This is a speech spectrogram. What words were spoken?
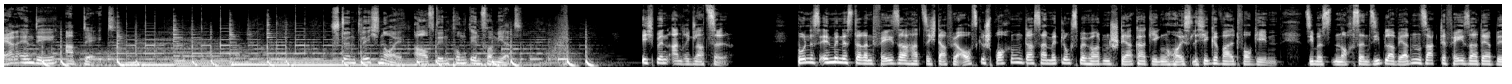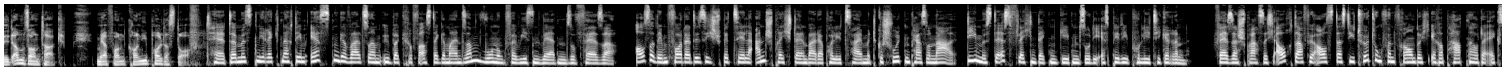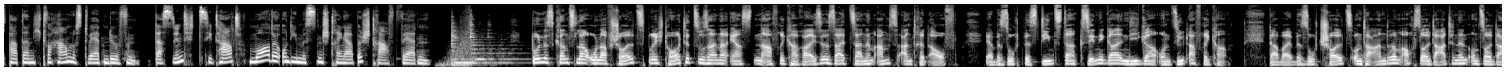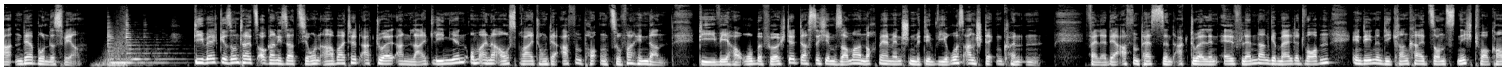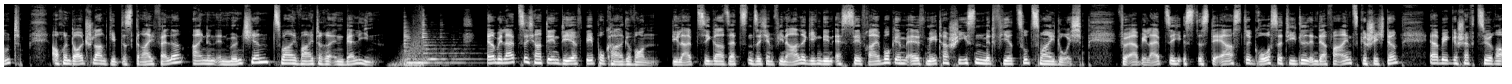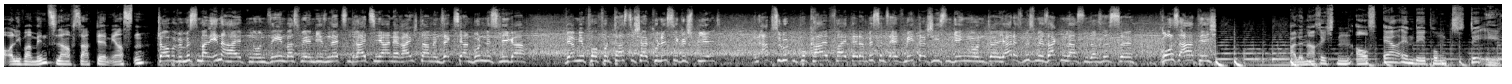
RND Update. Stündlich neu. Auf den Punkt informiert. Ich bin André Glatzel. Bundesinnenministerin Faeser hat sich dafür ausgesprochen, dass Ermittlungsbehörden stärker gegen häusliche Gewalt vorgehen. Sie müssten noch sensibler werden, sagte Faeser der Bild am Sonntag. Mehr von Conny Poltersdorf. Täter müssten direkt nach dem ersten gewaltsamen Übergriff aus der gemeinsamen Wohnung verwiesen werden, so Faeser. Außerdem forderte sich spezielle Ansprechstellen bei der Polizei mit geschultem Personal. Die müsste es flächendeckend geben, so die SPD-Politikerin. Faeser sprach sich auch dafür aus, dass die Tötung von Frauen durch ihre Partner oder Ex-Partner nicht verharmlost werden dürfen. Das sind, Zitat, Morde und die müssten strenger bestraft werden. Bundeskanzler Olaf Scholz bricht heute zu seiner ersten Afrikareise seit seinem Amtsantritt auf. Er besucht bis Dienstag Senegal, Niger und Südafrika. Dabei besucht Scholz unter anderem auch Soldatinnen und Soldaten der Bundeswehr. Die Weltgesundheitsorganisation arbeitet aktuell an Leitlinien, um eine Ausbreitung der Affenpocken zu verhindern. Die WHO befürchtet, dass sich im Sommer noch mehr Menschen mit dem Virus anstecken könnten. Fälle der Affenpest sind aktuell in elf Ländern gemeldet worden, in denen die Krankheit sonst nicht vorkommt. Auch in Deutschland gibt es drei Fälle, einen in München, zwei weitere in Berlin. RB Leipzig hat den DFB-Pokal gewonnen. Die Leipziger setzten sich im Finale gegen den SC Freiburg im Elfmeterschießen mit 4 zu 2 durch. Für RB Leipzig ist es der erste große Titel in der Vereinsgeschichte. RB-Geschäftsführer Oliver Minzlaff sagte im ersten, Ich glaube, wir müssen mal innehalten und sehen, was wir in diesen letzten 13 Jahren erreicht haben, in sechs Jahren Bundesliga. Wir haben hier vor fantastischer Kulisse gespielt einen absoluten Pokalfight, der dann bis ins Elfmeterschießen ging. Und äh, ja, das müssen wir sacken lassen. Das ist äh, großartig. Alle Nachrichten auf rnd.de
